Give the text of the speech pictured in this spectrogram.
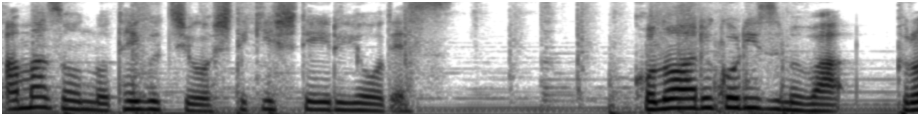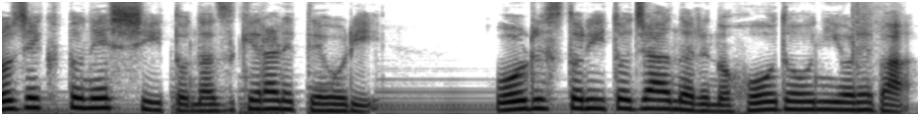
アマゾンの手口を指摘しているようです。このアルゴリズムはプロジェクトネッシーと名付けられておりウォール・ストリート・ジャーナルの報道によれば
